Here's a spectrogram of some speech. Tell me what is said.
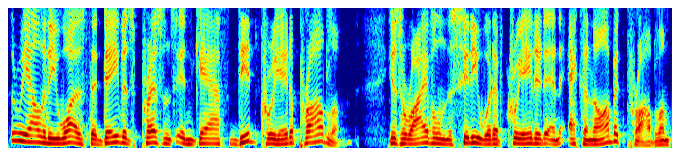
The reality was that David's presence in Gath did create a problem. His arrival in the city would have created an economic problem.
